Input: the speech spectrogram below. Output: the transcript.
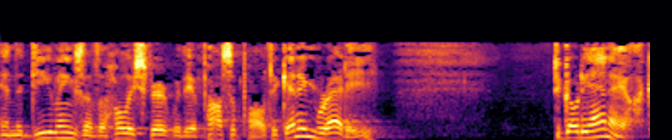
and the dealings of the Holy Spirit with the Apostle Paul to get him ready to go to Antioch.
